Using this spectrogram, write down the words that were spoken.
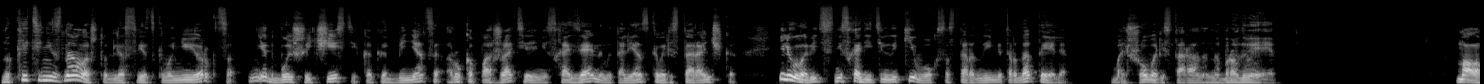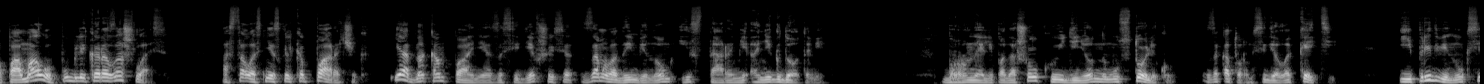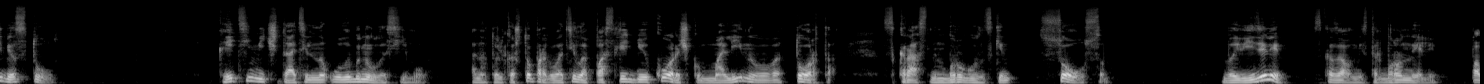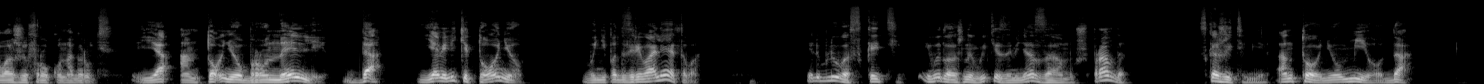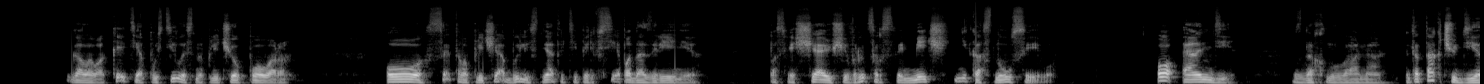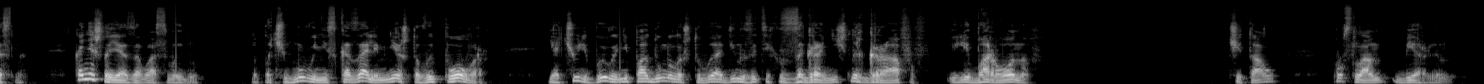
Но Кэти не знала, что для светского нью-йоркца нет большей чести, как обменяться рукопожатиями с хозяином итальянского ресторанчика или уловить снисходительный кивок со стороны метрдотеля, большого ресторана на Бродвее. Мало-помалу публика разошлась. Осталось несколько парочек и одна компания, засидевшаяся за молодым вином и старыми анекдотами. Брунелли подошел к уединенному столику, за которым сидела Кэти, и придвинул к себе стул. Кэти мечтательно улыбнулась ему. Она только что проглотила последнюю корочку малинового торта с красным бургундским соусом. «Вы видели?» — сказал мистер Брунелли, положив руку на грудь. «Я Антонио Брунелли. Да, я великий Тонио. Вы не подозревали этого?» «Я люблю вас, Кэти, и вы должны выйти за меня замуж, правда? Скажите мне, Антонио Мио, да?» Голова Кэти опустилась на плечо повара. О, с этого плеча были сняты теперь все подозрения. Посвящающий в рыцарстве меч не коснулся его. «О, Анди!» — вздохнула она. «Это так чудесно! Конечно, я за вас выйду. Но почему вы не сказали мне, что вы повар? Я чуть было не подумала, что вы один из этих заграничных графов или баронов». Читал Руслан Берлин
